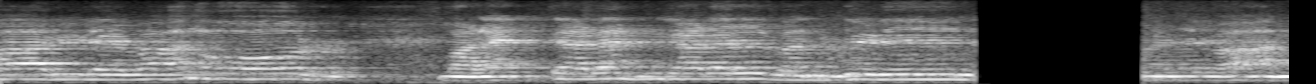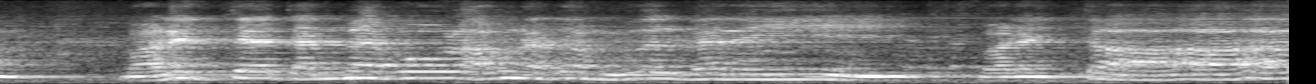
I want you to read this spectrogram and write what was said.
காண்டிலும் பாரிடவானோர் வளைத்தடங்கடல் வந்திடு வளைவான் வளைத்த தன்மை போல் அவனதம் முதல்வனை. வளைத்தார்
